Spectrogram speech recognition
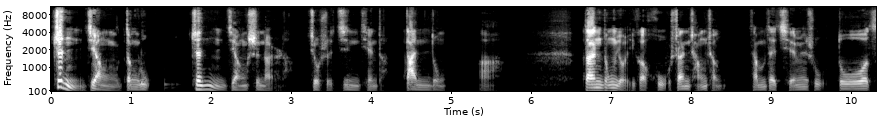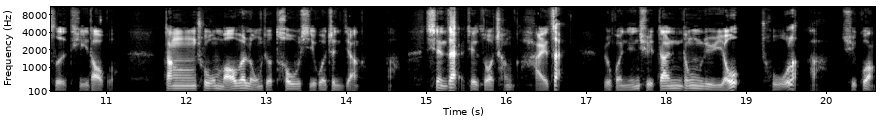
镇江登陆。镇江是哪儿呢？就是今天的丹东啊。丹东有一个虎山长城。”咱们在前文书多次提到过，当初毛文龙就偷袭过镇江啊，现在这座城还在。如果您去丹东旅游，除了啊去逛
